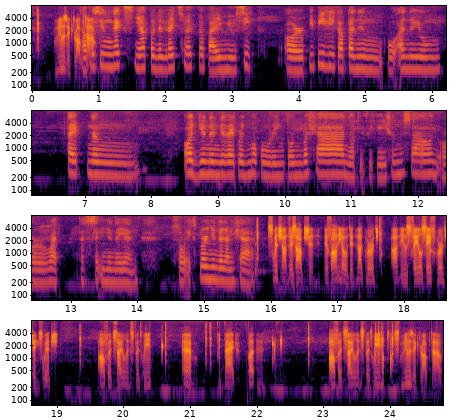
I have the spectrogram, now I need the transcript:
Music drop down. Tapos yung next niya, pag nag-right swipe ka pa, ay music. Or pipili ka pa ng kung ano yung type ng audio na ni-record mo, kung ringtone ba siya, notification sound, or what. Nasa sa inyo na yan. So, explore nyo na lang siya. Switch on this option if audio did not merge. On use fail safe merging switch. Off and silence between M back button. Off and silence between music drop down.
